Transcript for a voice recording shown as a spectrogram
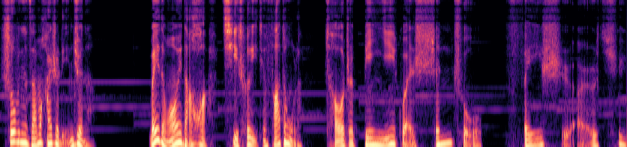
说不定咱们还是邻居呢。没等王维答话，汽车已经发动了，朝着殡仪馆深处飞驶而去。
